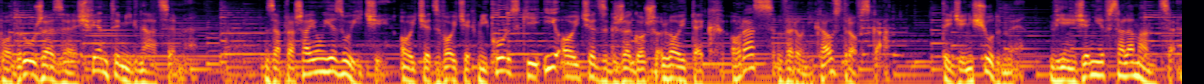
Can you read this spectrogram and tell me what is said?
Podróże ze świętym Ignacym. Zapraszają jezuici, ojciec Wojciech Mikulski i ojciec Grzegorz Lojtek oraz Weronika Ostrowska. Tydzień siódmy. Więzienie w Salamance.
